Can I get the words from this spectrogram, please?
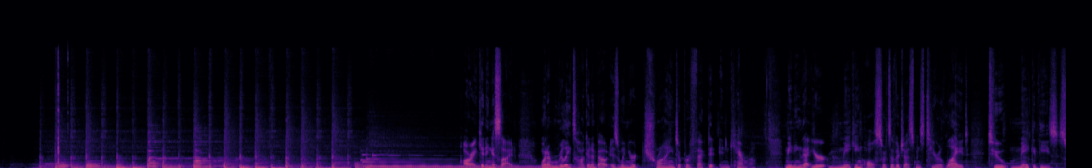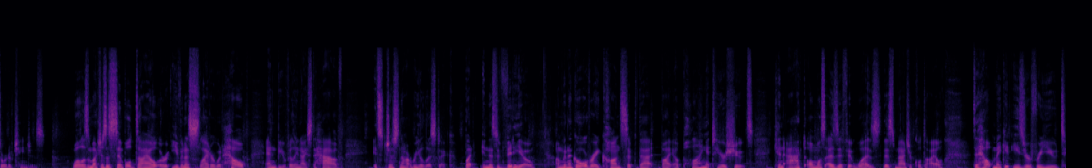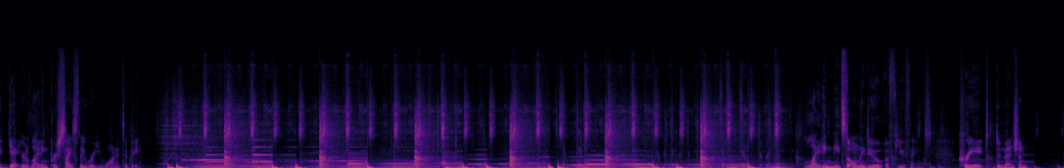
All right, kidding aside, what I'm really talking about is when you're trying to perfect it in camera, meaning that you're making all sorts of adjustments to your light to make these sort of changes. Well, as much as a simple dial or even a slider would help and be really nice to have, it's just not realistic. But in this video, I'm gonna go over a concept that, by applying it to your shoots, can act almost as if it was this magical dial to help make it easier for you to get your lighting precisely where you want it to be. Lighting needs to only do a few things. Create dimension,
